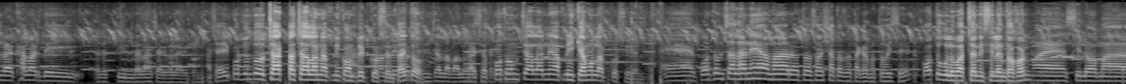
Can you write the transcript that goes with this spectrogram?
আমরা খাবার দেই তিন বেলা চার বেলা এরকম। আচ্ছা এই পর্যন্ত চারটা চালান আপনি কমপ্লিট করছেন তাই তো? ইনশাল্লাহ ভালো আচ্ছা প্রথম চালানে। আপনি কেমন লাভ করছিলেন? হ্যাঁ, প্রথম চালানে আমার তো ছয় সাত হাজার টাকার মতো হয়েছে। কতগুলো বাচ্চা নিছিলেন তখন? ছিল আমার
